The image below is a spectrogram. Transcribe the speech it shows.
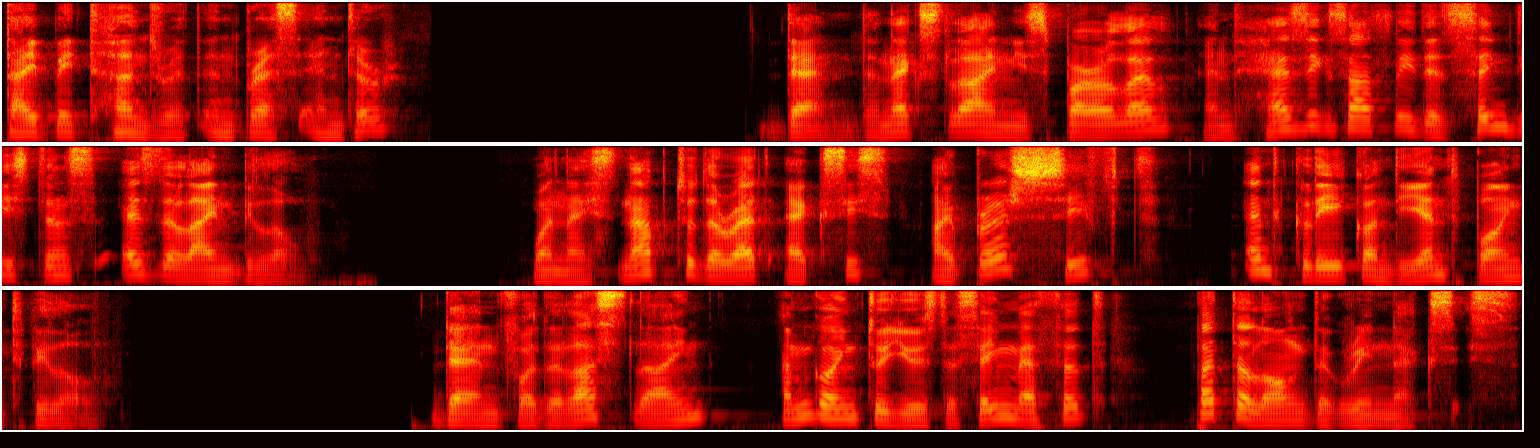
Type 800 and press enter. Then the next line is parallel and has exactly the same distance as the line below. When I snap to the red axis, I press shift and click on the endpoint below. Then for the last line, I'm going to use the same method, but along the green axis.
